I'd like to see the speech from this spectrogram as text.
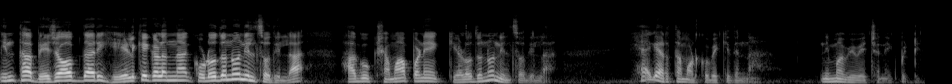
ಇಂಥ ಬೇಜವಾಬ್ದಾರಿ ಹೇಳಿಕೆಗಳನ್ನು ಕೊಡೋದನ್ನೂ ನಿಲ್ಲಿಸೋದಿಲ್ಲ ಹಾಗೂ ಕ್ಷಮಾಪಣೆ ಕೇಳೋದನ್ನೂ ನಿಲ್ಲಿಸೋದಿಲ್ಲ ಹೇಗೆ ಅರ್ಥ ಮಾಡ್ಕೋಬೇಕಿದನ್ನು ನಿಮ್ಮ ವಿವೇಚನೆಗೆ ಬಿಟ್ಟಿತ್ತು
